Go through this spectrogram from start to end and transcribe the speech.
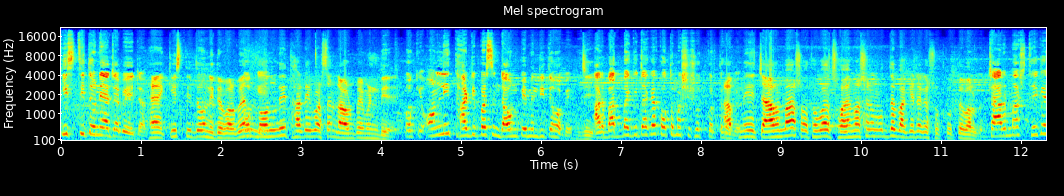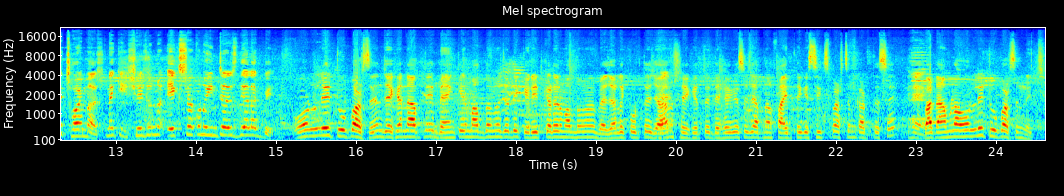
কিস্তিতেও নেওয়া যাবে এটা? হ্যাঁ কিস্তিতেও নিতে পারবেন। Only thirty percent down payment দিয়ে। Okay only thirty percent down payment দিতে হবে। আর বাদ বাকি টাকা কত মাসে শোধ করতে হবে? আপনি চার মাস অথবা ছয় মাসের মধ্যে বাকি টাকা শোধ করতে পারবেন। চার মাস থেকে ছয় মাস নাকি? সেই জন্য এক্সট্রা কোনো ইন্টারেস্ট দেওয়া লাগবে? অনলি টু পার্সেন্ট যেখানে আপনি ব্যাংকের মাধ্যমে যদি ক্রেডিট কার্ডের মাধ্যমে ভেজালে করতে যান সেক্ষেত্রে দেখা গেছে যে আপনার ফাইভ থেকে সিক্স পার্সেন্ট কাটতেছে হ্যাঁ। বাট আমরা অনলি টু পার্সেন্ট নিচ্ছি।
